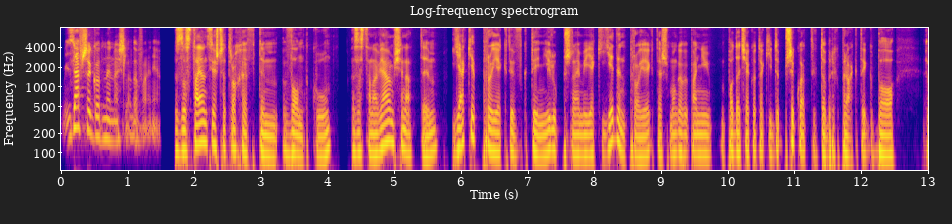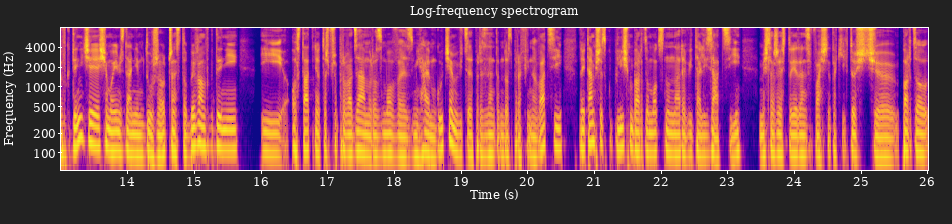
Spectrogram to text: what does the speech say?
zawsze godne naśladowania. Zostając jeszcze trochę w tym wątku, zastanawiałem się nad tym, jakie projekty w Gdyni, lub przynajmniej jaki jeden projekt też mogłaby Pani podać jako taki przykład tych dobrych praktyk, bo w Gdyni dzieje się moim zdaniem dużo. Często bywam w Gdyni i ostatnio też przeprowadzałem rozmowę z Michałem Guciem, wiceprezydentem do spraw innowacji. No i tam się skupiliśmy bardzo mocno na rewitalizacji. Myślę, że jest to jeden z właśnie takich dość e, bardzo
